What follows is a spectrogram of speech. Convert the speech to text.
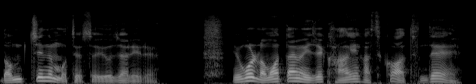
넘지는 못했어요. 이 자리를. 이걸 넘었다면 이제 강하게 갔을 것 같은데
